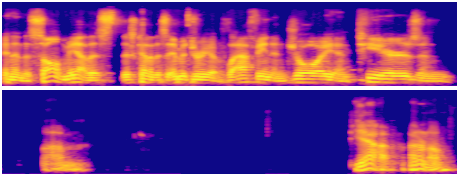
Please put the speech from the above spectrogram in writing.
and in the psalm, yeah, this this kind of this imagery of laughing and joy and tears and um yeah, I don't know.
